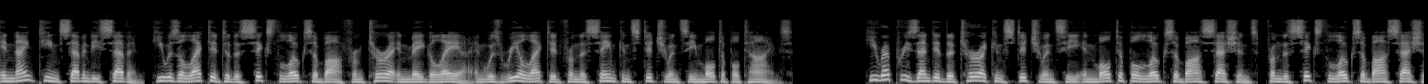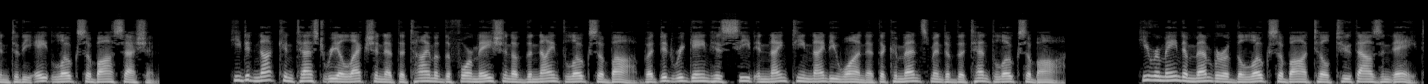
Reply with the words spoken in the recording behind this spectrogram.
In 1977, he was elected to the 6th Lok Sabha from Tura in Meghalaya and was re-elected from the same constituency multiple times. He represented the Tura constituency in multiple Lok Sabha sessions, from the 6th Lok Sabha session to the 8th Lok Sabha session. He did not contest re-election at the time of the formation of the 9th Lok Sabha but did regain his seat in 1991 at the commencement of the 10th Lok Sabha. He remained a member of the Lok Sabha till 2008.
